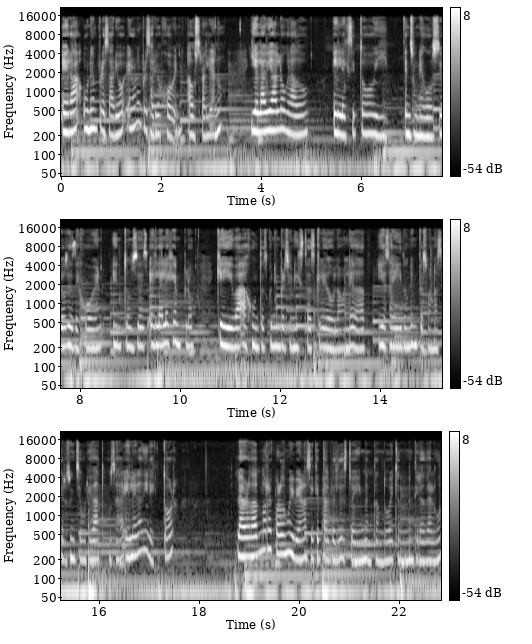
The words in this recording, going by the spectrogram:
era un empresario, era un empresario joven australiano y él había logrado el éxito y en su negocio desde joven, entonces él da el ejemplo que iba a juntas con inversionistas que le doblaban la edad y es ahí donde empezó a nacer su inseguridad. O sea, él era director. La verdad no recuerdo muy bien, así que tal vez le estoy inventando, echando mentiras de algo,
